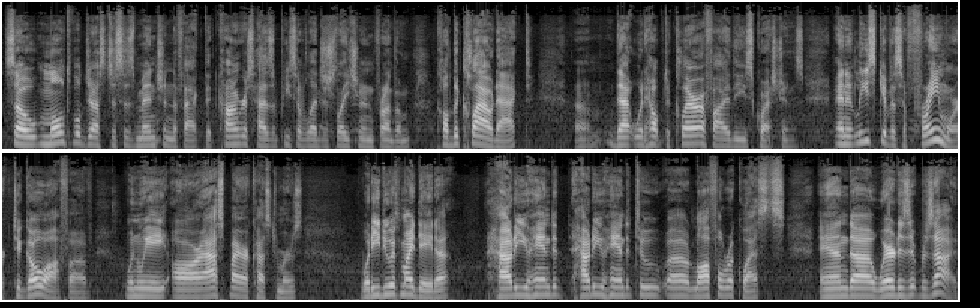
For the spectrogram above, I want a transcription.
So, multiple justices mentioned the fact that Congress has a piece of legislation in front of them called the Cloud Act um, that would help to clarify these questions and at least give us a framework to go off of when we are asked by our customers, "What do you do with my data? How do you hand it? How do you hand it to uh, lawful requests? And uh, where does it reside?"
